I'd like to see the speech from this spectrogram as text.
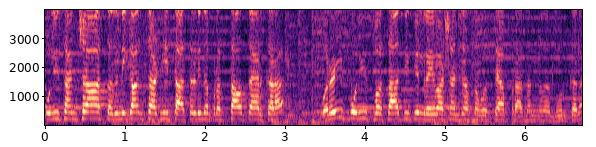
पोलिसांच्या सदनिकांसाठी तातडीनं प्रस्ताव तयार करा. वरळी पोलीस वसाहतीतील रहिवाशांच्या समस्या प्राधान्यानं दूर करा.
